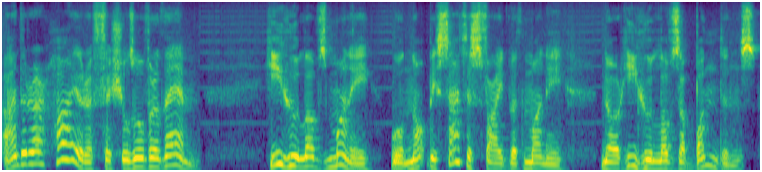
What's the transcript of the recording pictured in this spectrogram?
and there are higher officials over them. He who loves money will not be satisfied with money, nor he who loves abundance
